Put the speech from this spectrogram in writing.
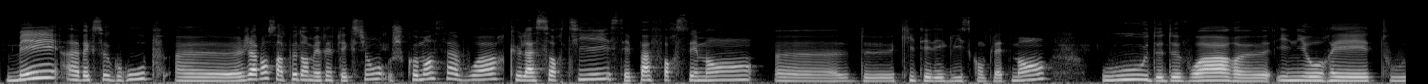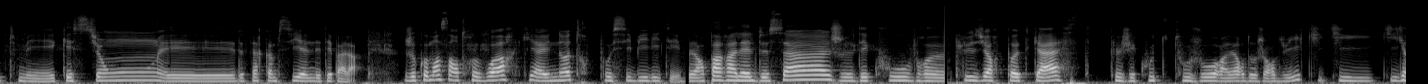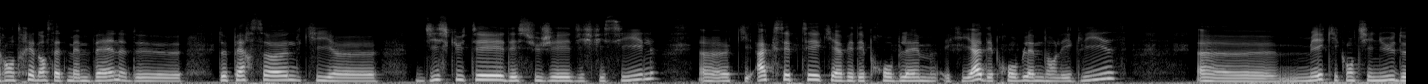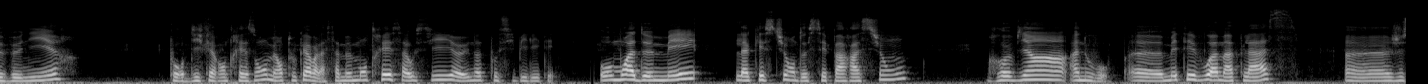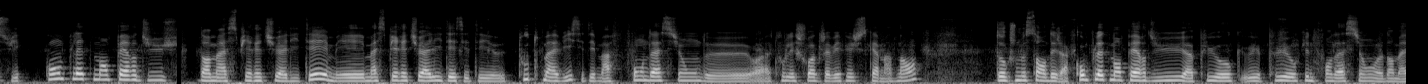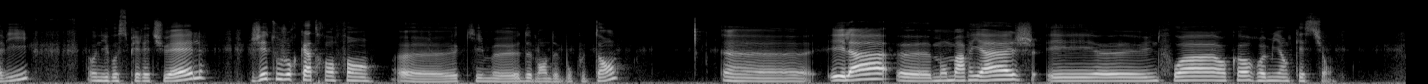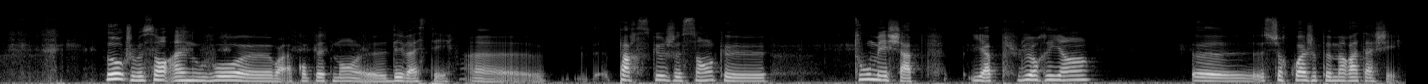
Mais avec ce groupe, j'avance un peu dans mes réflexions. Je commence à voir que la sortie, c'est pas forcément de quitter l'église complètement ou de devoir euh, ignorer toutes mes questions et de faire comme si elles n'étaient pas là. Je commence à entrevoir qu'il y a une autre possibilité. En parallèle de ça, je découvre plusieurs podcasts que j'écoute toujours à l'heure d'aujourd'hui, qui, qui, qui, rentraient dans cette même veine de, de personnes qui euh, discutaient des sujets difficiles, euh, qui acceptaient qu'il y avait des problèmes et qu'il y a des problèmes dans l'Église, euh, mais qui continuent de venir pour différentes raisons. Mais en tout cas, voilà, ça me montrait ça aussi une autre possibilité. Au mois de mai, la question de séparation revient à nouveau. Mettez-vous à ma place euh, je suis complètement perdue dans ma spiritualité, mais ma spiritualité, c'était euh, toute ma vie, c'était ma fondation de tous les choix que j'avais fait jusqu'à maintenant. Donc je me sens déjà complètement perdue, il n'y a plus, plus, aucune fondation euh, dans ma vie au niveau spirituel. J'ai toujours quatre enfants qui me demandent beaucoup de temps. et là, mon mariage est une fois encore remis en question. Donc je me sens à nouveau euh, complètement euh, dévastée. Euh, parce que je sens que tout m'échappe. Il n'y a plus rien sur quoi je peux me rattacher.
